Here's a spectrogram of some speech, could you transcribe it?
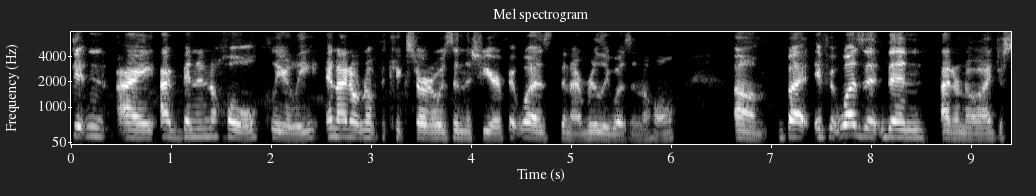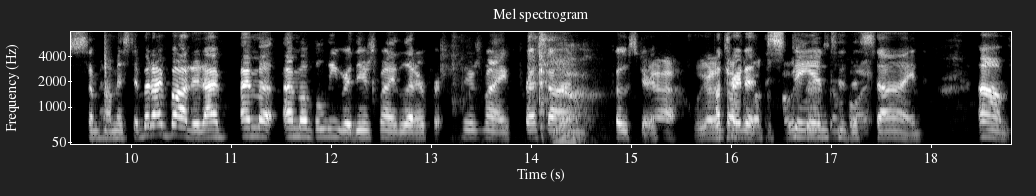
didn't, I, I've been in a hole clearly, and I don't know if the Kickstarter was in this year. If it was, then I really was in a hole. Um, but if it wasn't, then I don't know. I just somehow missed it. But I bought it. I, I'm a I'm a believer. There's my letter. There's my press on yeah. poster. Yeah, we gotta I'll try to stand to the side. Um,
